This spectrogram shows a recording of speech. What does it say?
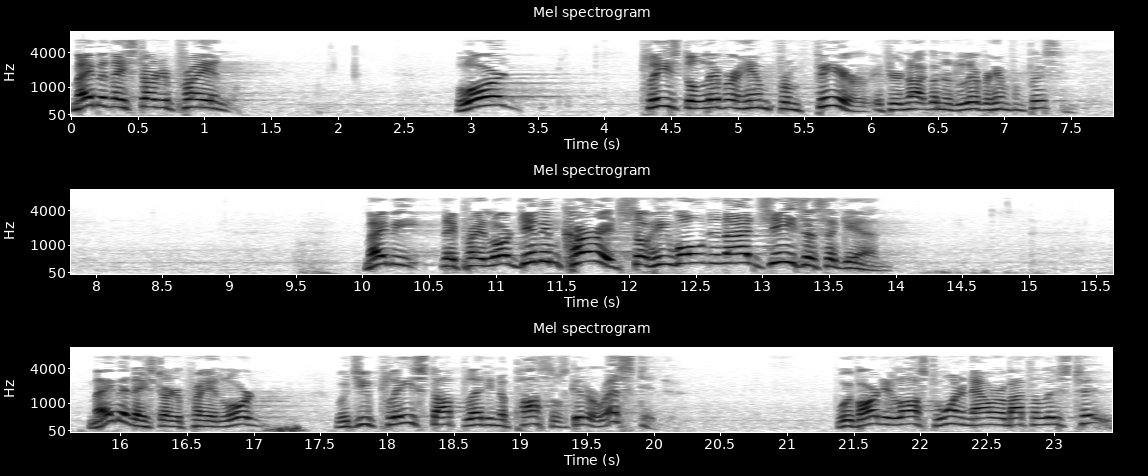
Maybe they started praying, Lord, please deliver him from fear if you're not going to deliver him from prison. Maybe they prayed, Lord, give him courage so he won't deny Jesus again. Maybe they started praying, Lord, would you please stop letting apostles get arrested? We've already lost one and now we're about to lose two.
